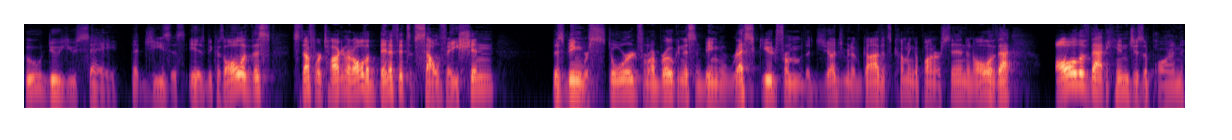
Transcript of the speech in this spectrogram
Who do you say that Jesus is? Because all of this stuff we're talking about, all the benefits of salvation, this being restored from our brokenness and being rescued from the judgment of God that's coming upon our sin and all of that, all of that hinges upon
